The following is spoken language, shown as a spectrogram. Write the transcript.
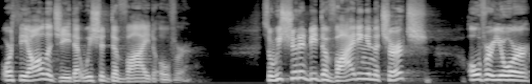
or theology that we should divide over. So we shouldn't be dividing in the church over your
